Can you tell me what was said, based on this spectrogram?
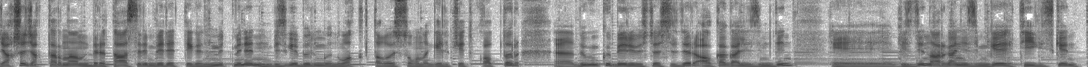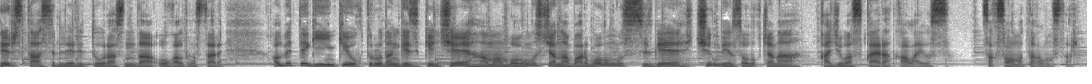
жакшы жактарынан бир таасирин берет деген үмүт менен бизге бөлүнгөн убакыт дагы өз соңуна келип жетип калыптыр. Э, бүгүнкү берүүбүздө сиздер алкоголизмдин э, биздин организмге тийгизген терс таасирлери туурасында уга алдыңыздар. Албетте кийинки уктуруудан кезиккенче аман болуңуз жана бар болуңуз. Сизге чың ден соолук жана кажыбас кайрат каалайбыз сак саламатта калыңыздар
